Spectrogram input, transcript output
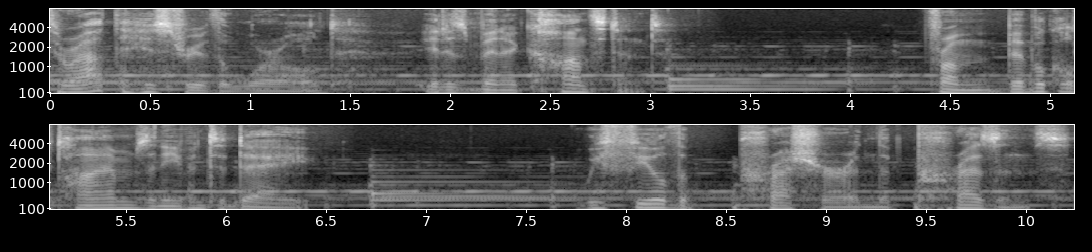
Throughout the history of the world, it has been a constant. From biblical times and even today, we feel the pressure and the presence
